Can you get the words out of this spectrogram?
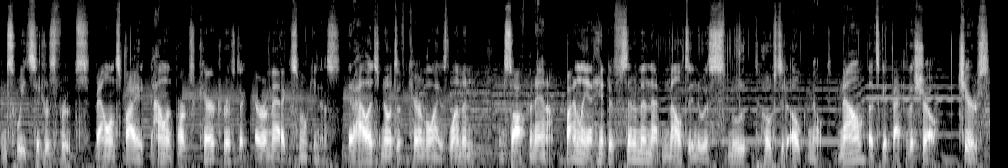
and sweet citrus fruits, balanced by Highland Park's characteristic aromatic smokiness. It highlights notes of caramelized lemon and soft banana. Finally, a hint of cinnamon that melts into a smooth toasted oak note. Now, let's get back to the show. Cheers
